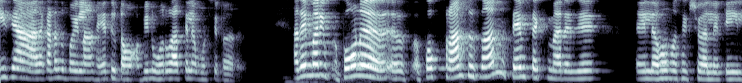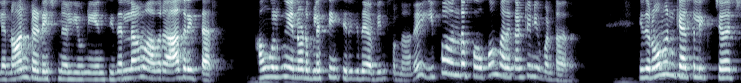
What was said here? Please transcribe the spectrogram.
ஈஸியாக அதை கடந்து போயிடலாம் ஏற்றுக்கிட்டோம் அப்படின்னு ஒரு வார்த்தையில முடிச்சிட்டாரு அதே மாதிரி போன போப் ஃப்ரான்சிஸ் தான் சேம் செக்ஸ் மேரேஜ் இல்லை ஹோமோசெக்ஷுவாலிட்டி இல்லை நான் ட்ரெடிஷ்னல் யூனியன்ஸ் இதெல்லாம் அவர் ஆதரித்தார். அவங்களுக்கும் என்னோட blessings இருக்குது அப்படின்னு சொன்னார். இப்போ வந்த போப்பும் அதை கண்டினியூ பண்ணுறாரு இது ரோமன் கேத்தலிக் சர்ச்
